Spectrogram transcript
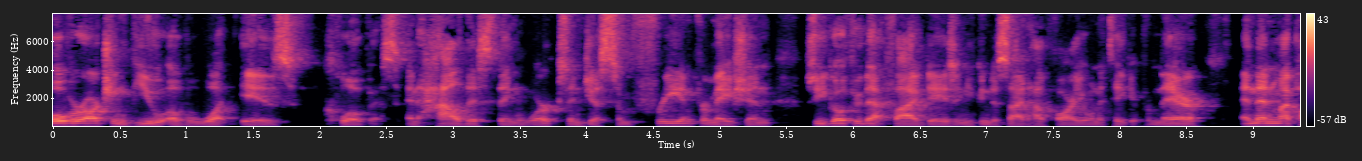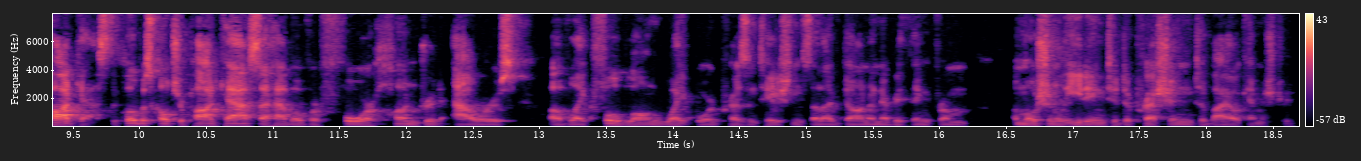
overarching view of what is Clovis and how this thing works and just some free information. So you go through that five days and you can decide how far you want to take it from there. And then my podcast, the Clovis Culture Podcast, I have over 400 hours of like full blown whiteboard presentations that I've done and everything from emotional eating to depression to biochemistry.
